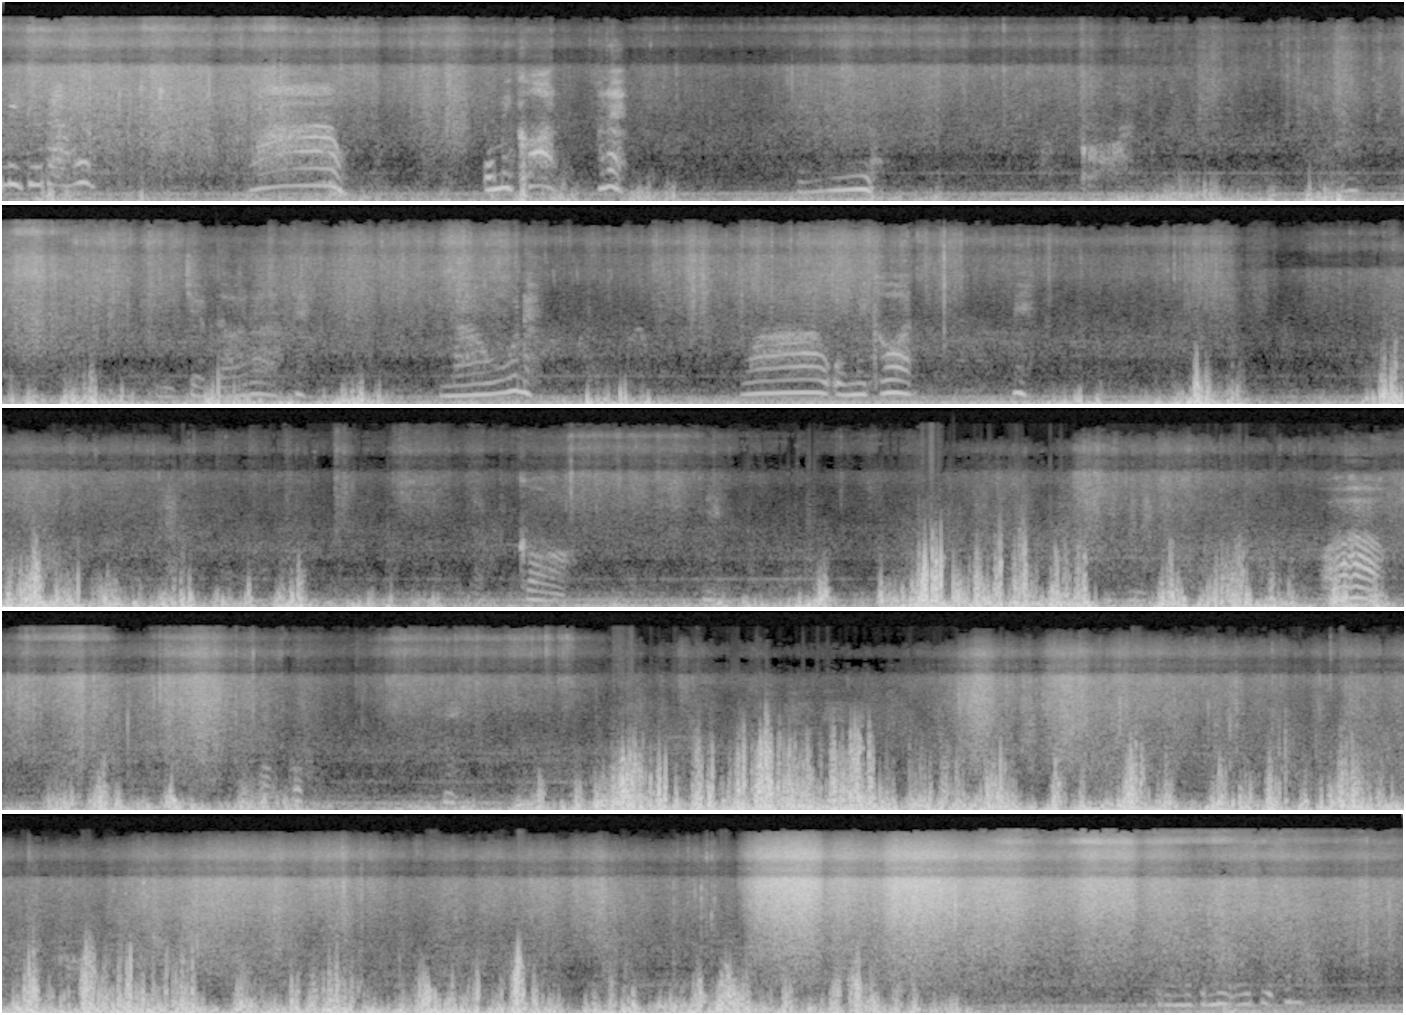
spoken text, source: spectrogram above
Oh, ni dia daun. Wow. Oh my god. Mana? Oh. Này. Máu này. Wow. Oh my god. Nè. God. Nè. Wow. Oh, Nih.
